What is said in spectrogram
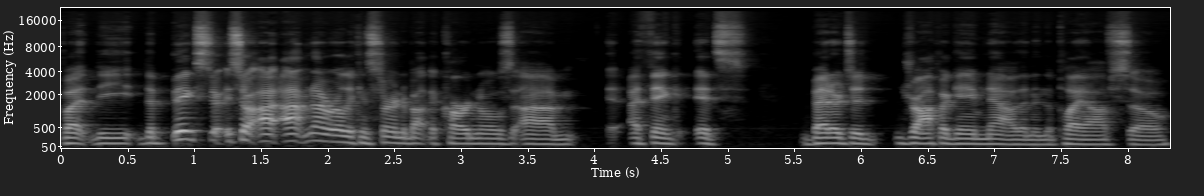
but the the big story. So I, I'm not really concerned about the Cardinals. Um, I think it's better to drop a game now than in the playoffs. So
